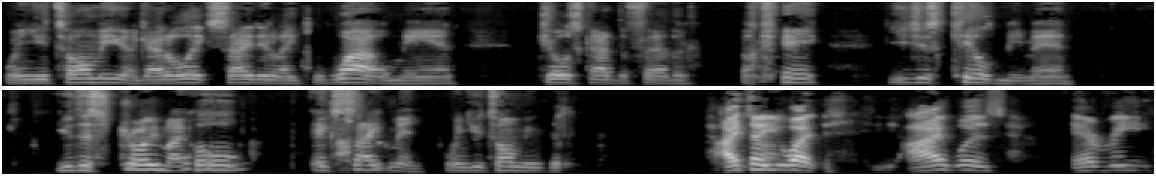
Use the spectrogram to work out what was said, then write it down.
When you told me, I got all excited, like, "Wow, man, Joe's got the feather." Okay, you just killed me, man. You destroyed my whole excitement when you told me that. I tell you what, I was every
